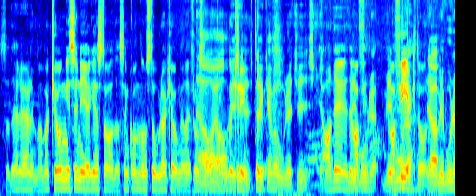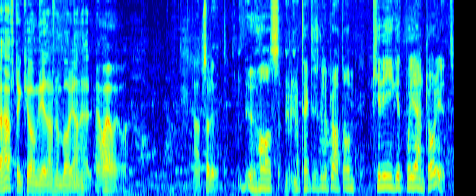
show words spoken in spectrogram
Så där är det. Man var kung i sin egen stad och sen kom de stora kungarna ifrån ja, Stockholm. ja Då visst, krympte det det. tycker jag var orättvist. Ja, det, det Vi var, borde- det var borde- fegt dem. Ja, vi borde haft en kung redan från början här. Ja, ja, ja. Absolut. Du Hans, jag tänkte vi skulle prata om kriget på Järntorget.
